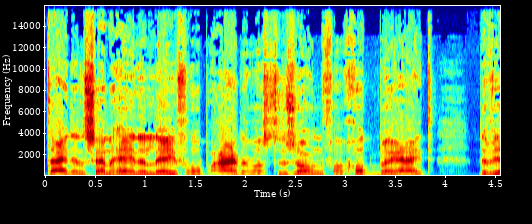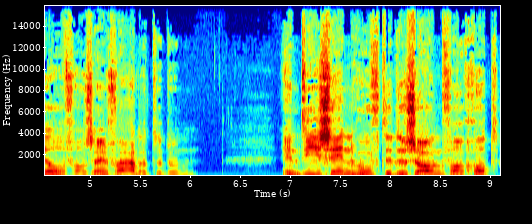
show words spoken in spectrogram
Tijdens zijn hele leven op aarde was de Zoon van God bereid de wil van zijn vader te doen. In die zin hoefde de zoon van God,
